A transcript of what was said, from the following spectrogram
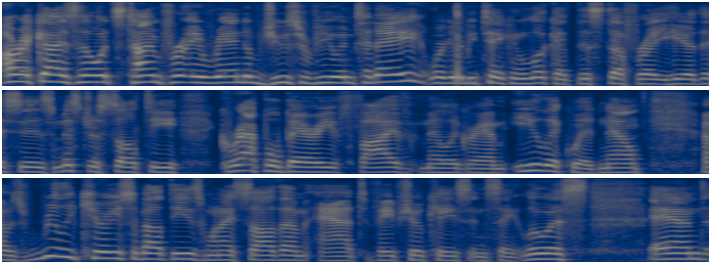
All right, guys, so it's time for a random juice review, and today we're going to be taking a look at this stuff right here. This is Mr. Salt-E Grappleberry 5 milligram e-liquid. Now, I was really curious about these when I saw them at Vape Showcase in St. Louis, and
